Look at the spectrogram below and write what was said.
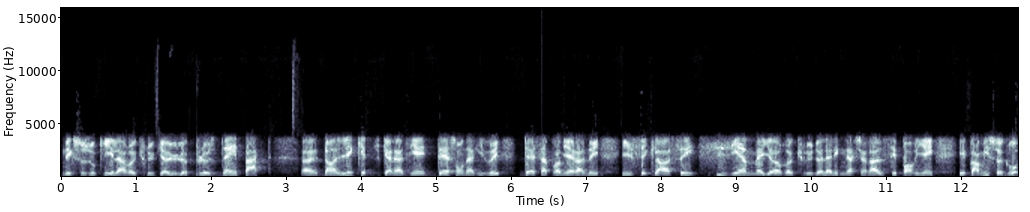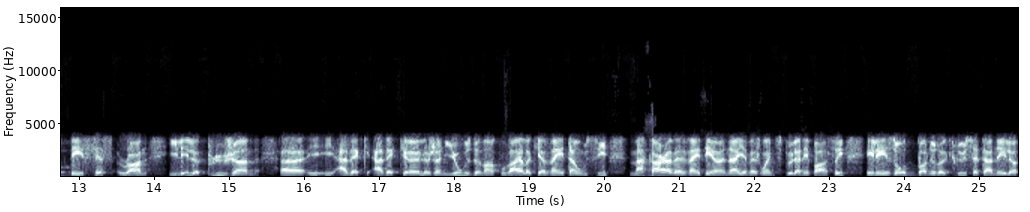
Nick Suzuki est la recrue qui a eu le plus d'impact euh, dans l'équipe du Canadien dès son arrivée, dès sa première année. Il s'est classé sixième meilleur recrue de la Ligue nationale, c'est pas rien. Et parmi ce groupe des six, Ron, il est le plus jeune, euh, et, avec avec euh, le jeune Hughes de Vancouver qui a 20 ans aussi. Macar avait 21 ans, il avait joué un petit peu l'année passée. Et les autres bonnes recrues cette année là,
